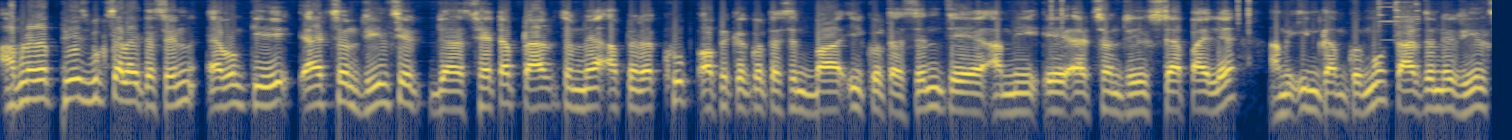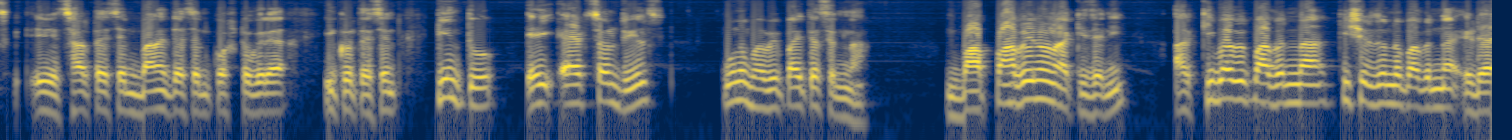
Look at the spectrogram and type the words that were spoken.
আপনারা ফেসবুক চালাইতেছেন এবং কি অ্যাডসন রিলসের সেট আপটার জন্য আপনারা খুব অপেক্ষা করতেছেন বা ই করতেছেন যে আমি এই অ্যাডসন রিলসটা পাইলে আমি ইনকাম করব। তার জন্য রিলস ছাড়তেছেন, বানাইতেছেন, কষ্ট করে ই করতেছেন। কিন্তু এই অ্যাডসন রিলস কোনোভাবে পাইতেছেন না বা পাবেনও না কি জানি। আর কীভাবে পাবেন না, কিসের জন্য পাবেন না, এটা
